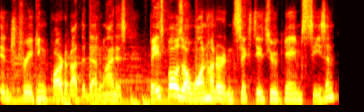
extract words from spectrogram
intriguing part about the deadline is baseball is a 162 game season.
